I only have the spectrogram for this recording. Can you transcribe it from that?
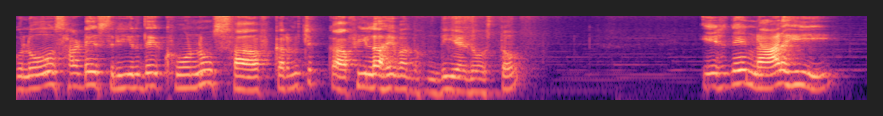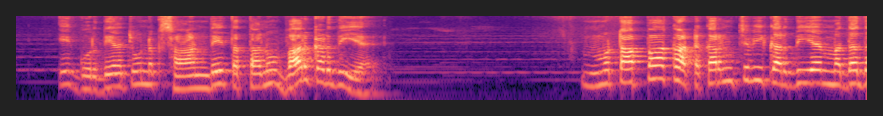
ਗਲੋ ਸਾਡੇ ਸਰੀਰ ਦੇ ਖੂਨ ਨੂੰ ਸਾਫ਼ ਕਰਨ 'ਚ ਕਾਫੀ ਲਾਹੇਵੰਦ ਹੁੰਦੀ ਹੈ ਦੋਸਤੋ। ਇਸ ਦੇ ਨਾਲ ਹੀ ਇਹ ਗੁਰਦਿਆਂ 'ਚੋਂ ਨੁਕਸਾਨ ਦੇ ਤੱਤਾਂ ਨੂੰ ਬਾਹਰ ਕੱਢਦੀ ਹੈ। ਮੋਟਾਪਾ ਘਟ ਕਰਨ 'ਚ ਵੀ ਕਰਦੀ ਹੈ ਮਦਦ।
